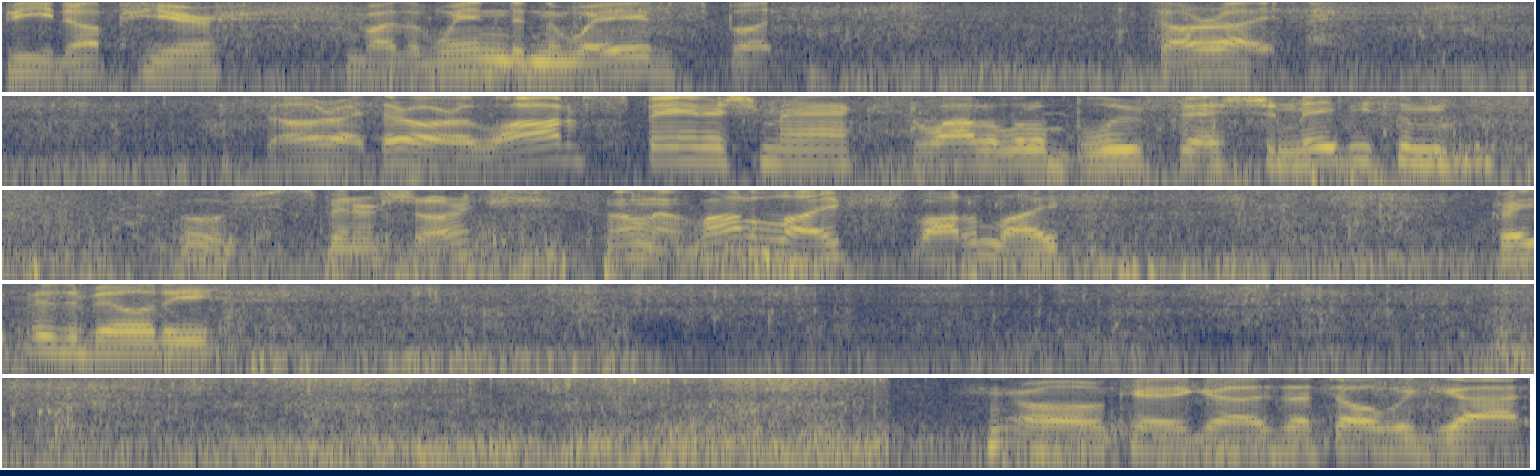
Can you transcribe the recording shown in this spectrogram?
beat up here by the wind and the waves, but it's all right. It's all right. There are a lot of Spanish macks, a lot of little bluefish, and maybe some, oh, spinner shark. I don't know, a lot of life, a lot of life. Great visibility. Okay, guys, that's all we got.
